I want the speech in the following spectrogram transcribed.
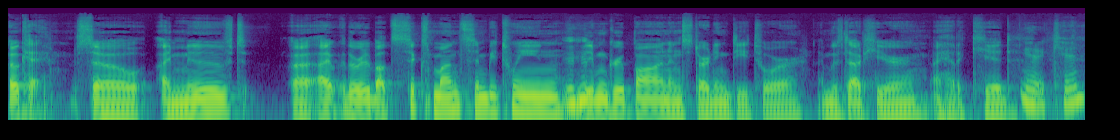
Okay, so I moved. Uh, I, there were about six months in between Mm-hmm. leaving Groupon and starting Detour. I moved out here. I had a kid. You had a kid.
